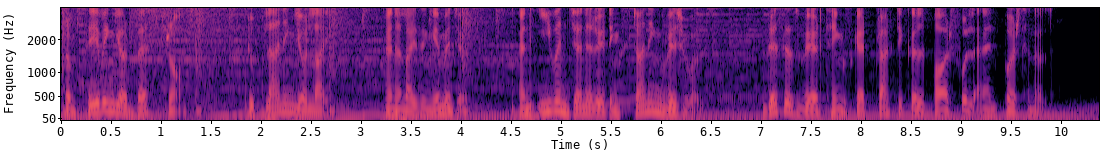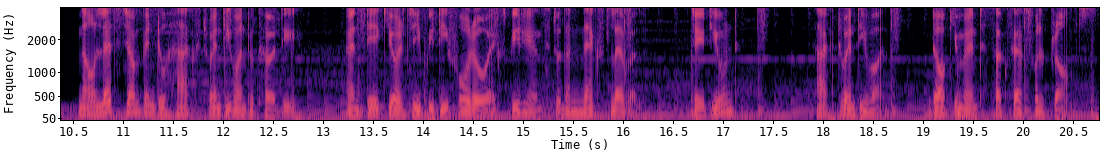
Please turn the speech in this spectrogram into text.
From saving your best prompts, to planning your life, analyzing images, and even generating stunning visuals, this is where things get practical, powerful, and personal. Now let's jump into hacks 21 to 30 and take your GPT-4o experience to the next level. Stay tuned. Hack 21. Document successful prompts.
